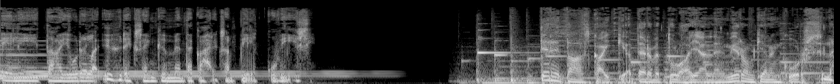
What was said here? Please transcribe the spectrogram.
eli taajuudella 98,5. Tere taas kaikki ja tervetuloa jälleen viron kielen kurssille.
